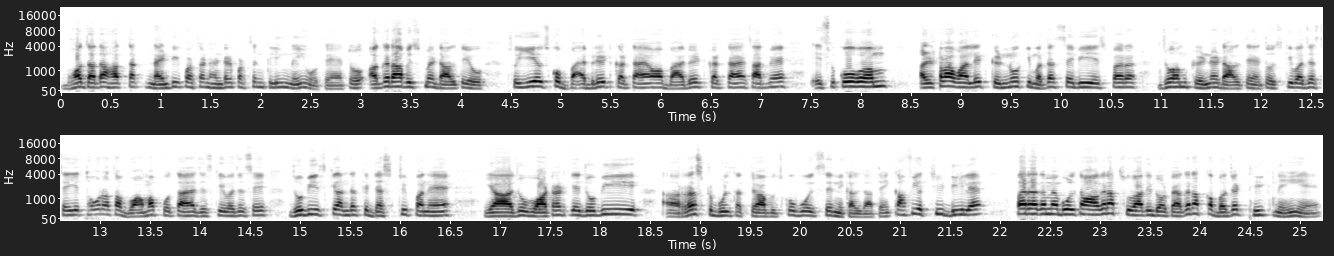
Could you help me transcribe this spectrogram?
बहुत ज़्यादा हद तक 90 परसेंट हंड्रेड परसेंट क्लीन नहीं होते हैं। तो अगर आप इसमें डालते हो तो ये उसको वाइब्रेट करता है और वाइब्रेट करता है। साथ में इसको हम अल्ट्रा वायलेट किरणों की मदद से भी इस पर जो हम किरणें डालते हैं तो इसकी वजह से ये थोड़ा सा वार्म अप होता है, जिसकी वजह से जो भी इसके अंदर के डस्टीपन है या जो वाटर के जो भी रस्ट बोल सकते हो आप उसको, वो इससे निकल जाते हैं। काफ़ी अच्छी डील है, पर अगर मैं बोलता हूँ, अगर आप शुरुआती दौर पे, अगर आपका बजट ठीक नहीं है,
